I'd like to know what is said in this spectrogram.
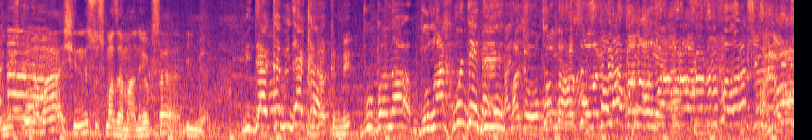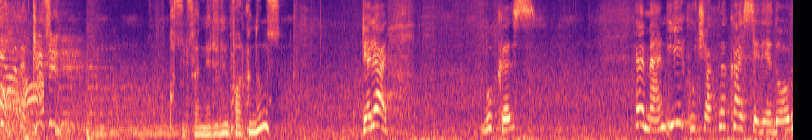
Konuştun ama şimdi susma zamanı yoksa bilmiyorum. Bir dakika bir dakika. dakika, ne- Bu bana bunak mı dedi? Hadi o konuda haklı olabilir de bana avra avra avradını falan bir şey Alo! Kesin! Kuzum sen ne dediğinin farkında mısın? Celal bu kız hemen ilk uçakla Kayseri'ye doğru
